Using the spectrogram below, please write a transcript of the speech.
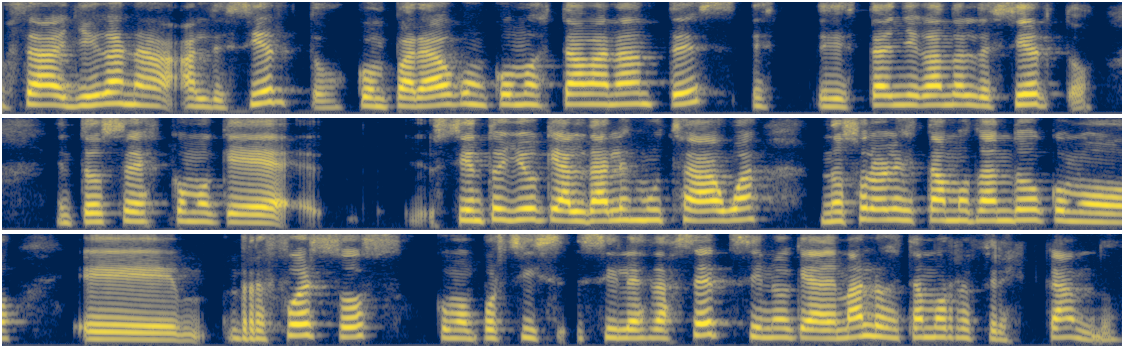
o sea, llegan al desierto, comparado con cómo estaban antes, están llegando al desierto. Entonces, como que siento yo que al darles mucha agua, no solo les estamos dando como eh, refuerzos, como por si, si, les da sed, sino que además los estamos refrescando.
